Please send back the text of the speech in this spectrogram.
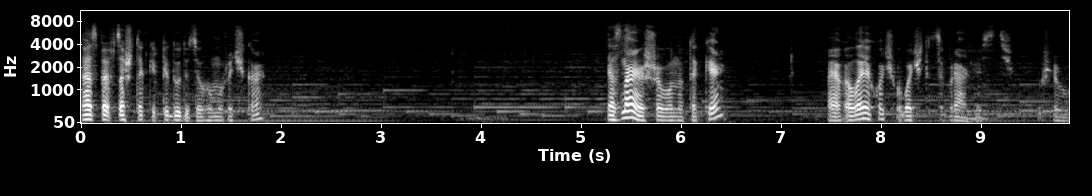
Я все ж таки піду до цього мужичка. Я знаю, що воно таке, але я хочу побачити це в реальності. Вживу.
